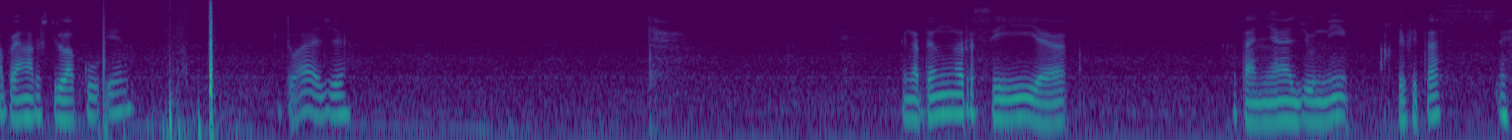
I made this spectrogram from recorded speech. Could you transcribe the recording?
apa yang harus dilakuin. Gitu aja. Dengar-dengar sih ya. Katanya Juni aktivitas eh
